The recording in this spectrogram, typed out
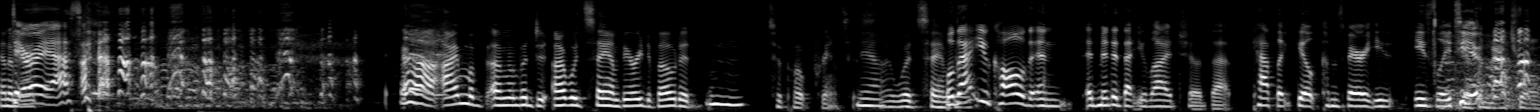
and Dare I ask? yeah, I'm a, I'm a, I would say I'm very devoted mm-hmm. to Pope Francis. Yeah. I would say. I'm well, very, that you called and admitted that you lied showed that Catholic guilt comes very e- easily to you. natural.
